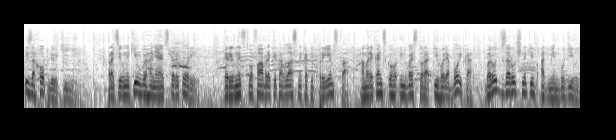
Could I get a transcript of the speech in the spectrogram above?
і захоплюють її. Працівників виганяють з території. Керівництво фабрики та власника підприємства, американського інвестора Ігоря Бойка, беруть в заручники в адмінбудівлі.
